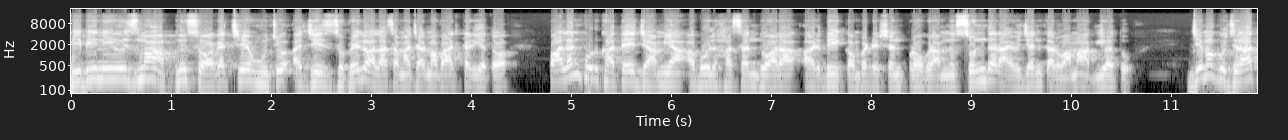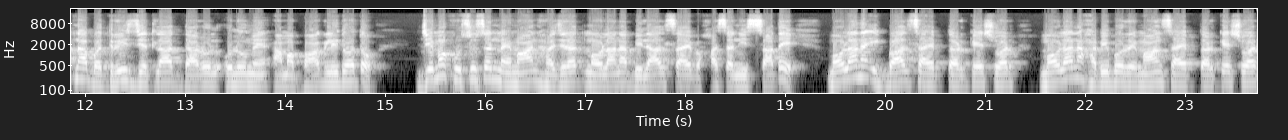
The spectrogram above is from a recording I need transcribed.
બીબી ન્યૂઝમાં આપનું સ્વાગત છે. હું છું અજીઝ ઝુબેલવાલા સમાચારમાં વાત કરીએ તો પાલનપુર ખાતે જામિયા અબુલ હસન દ્વારા અરબી કોમ્પિટિશન પ્રોગ્રામનું સુંદર આયોજન કરવામાં આવ્યું હતું. જેમાં ગુજરાતના બત્રીસ જેટલા દારૂલ ઉલુમે આમાં ભાગ લીધો હતો. જેમાં ખુસુસન મહેમાન હજરત મૌલાના બિલાલ સાહેબ હસની સાથે મૌલાના ઇકબાલ સાહેબ તડકેશ્વર મૌલાના હબીબુર રહેમાન સાહેબ તડકેશ્વર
